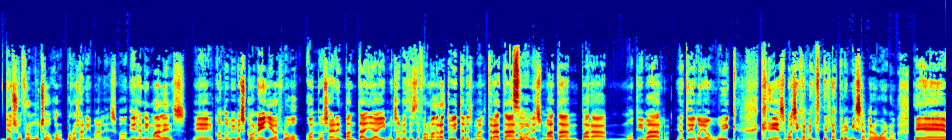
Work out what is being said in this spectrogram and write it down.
yo sufro mucho por los animales. Cuando tienes animales, eh, cuando vives con ellos, luego cuando salen en pantalla y muchas veces de forma gratuita les maltratan Sí. o les matan para motivar, no te digo John Wick, que es básicamente la premisa, pero bueno. Eh,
